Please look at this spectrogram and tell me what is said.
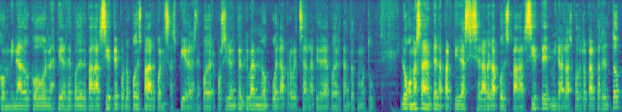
combinado con las piedras de poder pagar 7, pues lo puedes pagar con esas piedras de poder. Posiblemente el rival no pueda aprovechar la piedra de poder tanto como tú. Luego más adelante en la partida, si se larga, puedes pagar 7, mirar las cuatro cartas del top,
